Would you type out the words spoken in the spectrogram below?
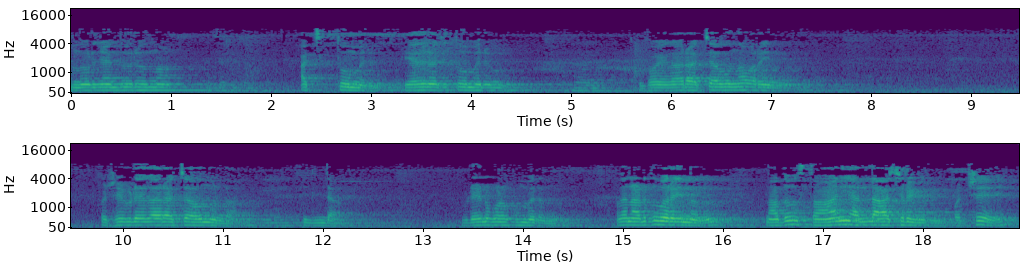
എന്ന് പറഞ്ഞാൽ എന്ത് വരുമെന്ന? അച്ചിത്വം വരും. ഏതൊരു അച്ചിത്വം വരും? അപ്പൊ ഏകാരം അച്ചാവുന്ന പറയുന്നു പക്ഷെ ഇവിടെ ഏകാരം അച്ചാവുന്നുണ്ടോ ഇല്ല. ഇവിടെയാണ് കുഴപ്പം വരുന്നത്. അതാണ് അടുത്ത് പറയുന്നത്. നതു സ്ഥാനി അല്ല ആശ്രയിക്കുന്നു. പക്ഷേ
